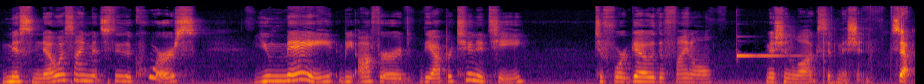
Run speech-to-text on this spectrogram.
miss no assignments through the course, you may be offered the opportunity to forego the final mission log submission. So,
